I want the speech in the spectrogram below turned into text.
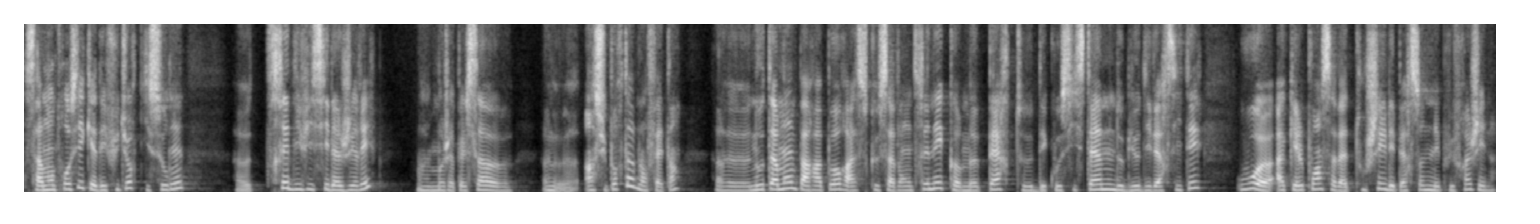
ça montre aussi qu'il y a des futurs qui seront euh, très difficiles à gérer. Moi, j'appelle ça insupportable en fait. hein. Notamment par rapport à ce que ça va entraîner comme perte d'écosystèmes, de biodiversité, ou à quel point ça va toucher les personnes les plus fragiles.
